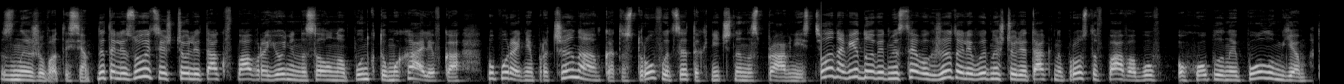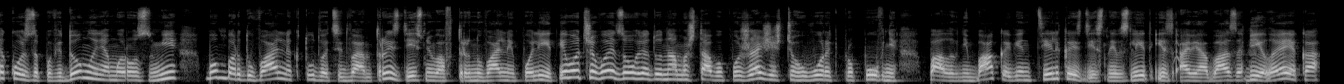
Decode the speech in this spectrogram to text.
знижуватися. Деталізується, що літак впав в районі населеного пункту Михайлівка. Попередня причина катастрофи це технічна несправність. Але на відео від місцевих жителів видно, що літак не просто впав, а був охоплений полум'ям. Також за повідомленнями розумі, бомбардувальник ту 22 м 3 здійснював тренувальний політ. І, вочевидь, з огляду на масштаби пожежі, що говорить про повні паливні баки, він тільки здійснив зліт із авіабази Біле, яка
